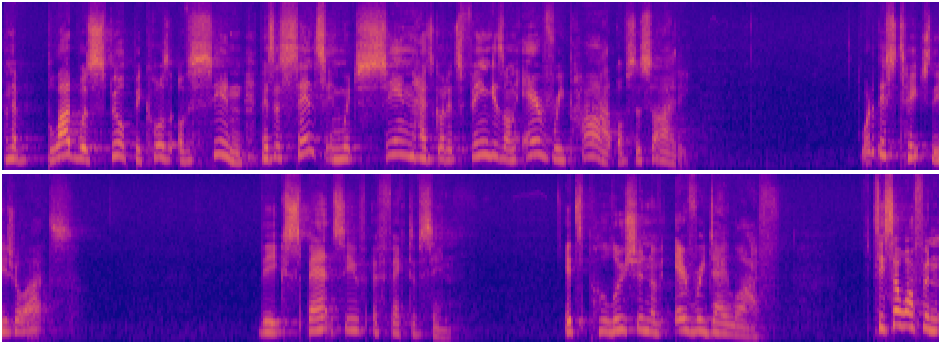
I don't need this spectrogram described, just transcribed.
and that blood was spilt because of sin. There's a sense in which sin has got its fingers on every part of society. What did this teach the Israelites? The expansive effect of sin, its pollution of everyday life. See, so often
